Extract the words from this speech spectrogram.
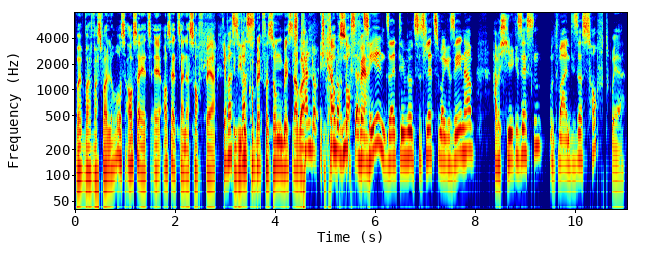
Was, was war los? Außer jetzt, äh, außer jetzt deiner Software, ja, was, in die was, du komplett versungen bist. Ich aber kann doch, ich, ich kann doch nichts erzählen. Seitdem wir uns das letzte Mal gesehen haben, habe ich hier gesessen und war in dieser Software.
